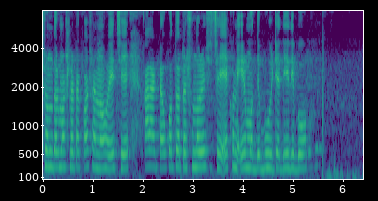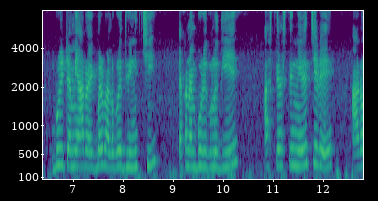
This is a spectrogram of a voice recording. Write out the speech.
সুন্দর মশলাটা কষানো হয়েছে, কালারটাও কতটা সুন্দর এসেছে। এখন এর মধ্যে ভুঁড়িটা দিয়ে দিব। ভুঁড়িটা আমি আরও একবার ভালো করে ধুয়ে নিচ্ছি। এখন আমি বুড়িগুলো দিয়ে আস্তে আস্তে নেড়ে চেড়ে আরও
